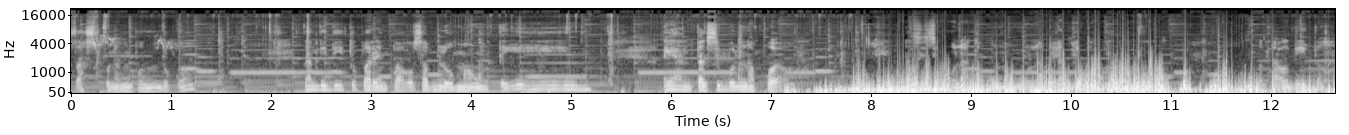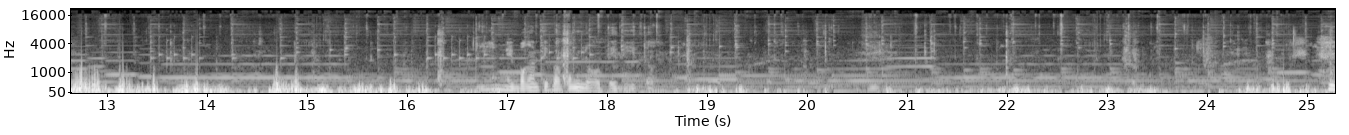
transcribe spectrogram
Taas-taas po ng bundok. Oh. Nandito pa rin po ako sa Blue Mountain. Ayan, tagsibol na po. Nagsisimula na po mamula. Ayan, ito. Ang tawag dito. Ayan, may bakante pa pong lote dito.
